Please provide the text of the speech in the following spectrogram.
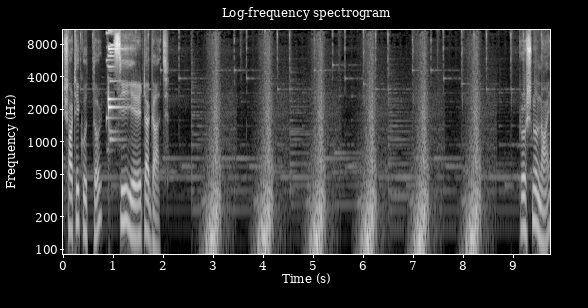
সঠিক উত্তর, সি এরেটা গাছ। প্রশ্ন নয়,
